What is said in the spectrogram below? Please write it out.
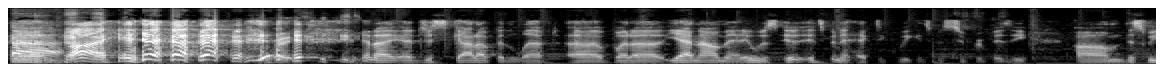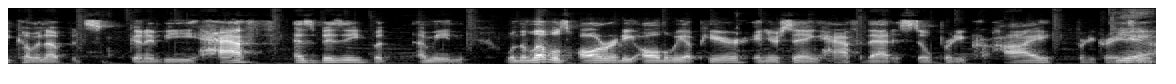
Uh, bye. and I, I just got up and left. Uh, but uh, yeah, now man, it was it, it's been a hectic week. It's been super busy. Um, this week coming up, it's gonna be half as busy. But I mean, when the level's already all the way up here, and you're saying half of that is still pretty cr- high, pretty crazy. Yeah,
